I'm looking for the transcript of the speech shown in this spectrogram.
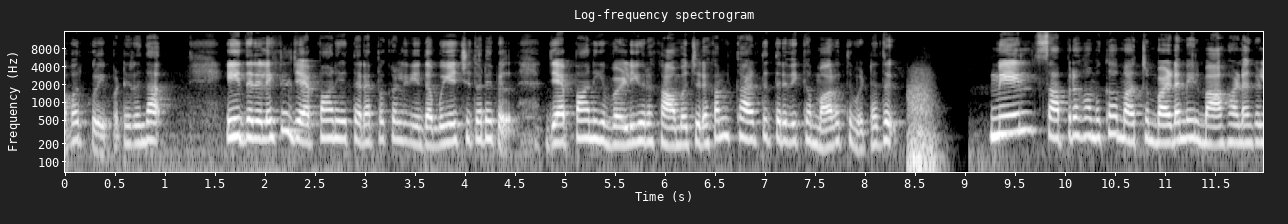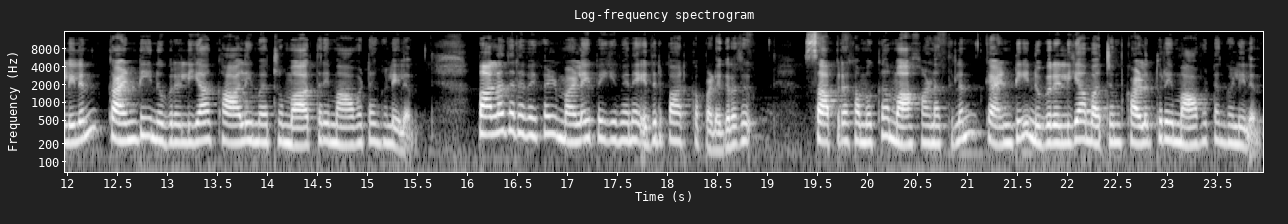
அவர் குறிப்பிட்டிருந்தார். இந்த நிலையில் ஜப்பானிய தரப்புகளின் இந்த முயற்சி தொடர்பில் ஜப்பானிய வெளியுறவு அமைச்சரகம் கருத்து தெரிவிக்க மறுத்துவிட்டது. மேல் சப்ரகமுக மற்றும் வடமேல் மாகாணங்களிலும் கண்டி நுவரெலியா காலி மற்றும் மாத்திரை மாவட்டங்களிலும் பல தடவைகள் மழை பெய்யும் என எதிர்பார்க்கப்படுகிறது. சாப்ரகமுக மாகாணத்திலும் கண்டி நுவரெலியா மற்றும் களுத்துறை மாவட்டங்களிலும்.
